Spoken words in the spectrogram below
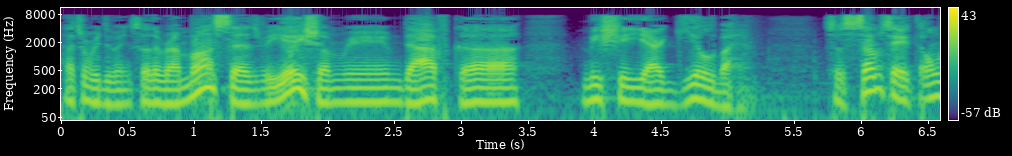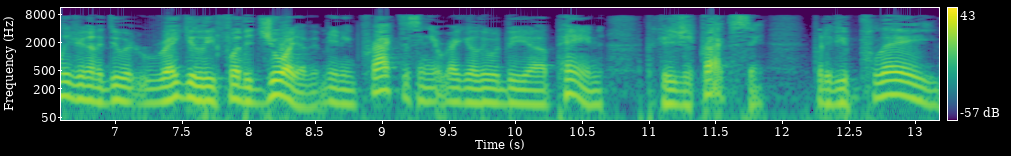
that's what we're doing. So the Ramah says, V'yeshamrim dafka mishi yargil bahem. So some say it's only if you're going to do it regularly for the joy of it, meaning practicing it regularly would be a pain because you're just practicing. But if you play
